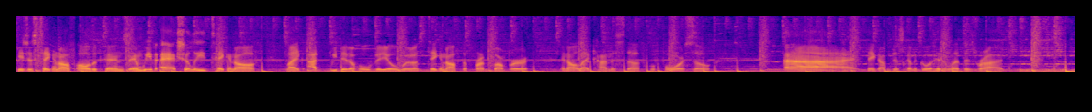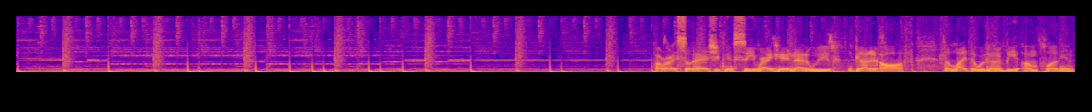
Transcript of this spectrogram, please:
he's just taking off all the pins, and we've actually taken off, like I, we did a whole video with us taking off the front bumper and all that kind of stuff before, so I think I'm just gonna go ahead and let this ride. All right, so as you can see right here, now that we've got it off, the light that we're gonna be unplugging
